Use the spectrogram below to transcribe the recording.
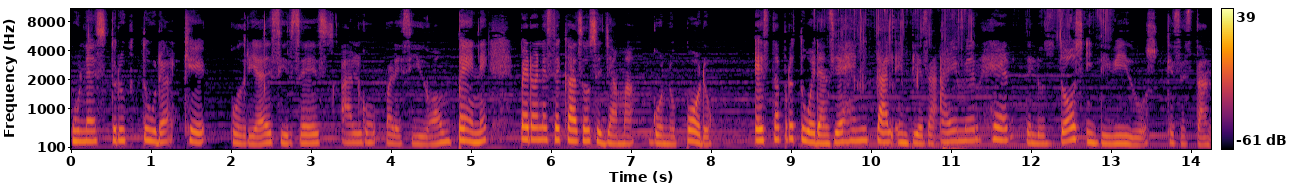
una estructura que podría decirse es algo parecido a un pene, pero en este caso se llama gonoporo. Esta protuberancia genital empieza a emerger de los dos individuos que se están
